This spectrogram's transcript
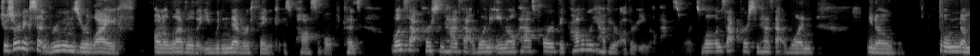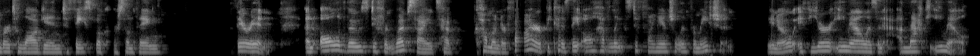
to a certain extent ruins your life on a level that you would never think is possible because once that person has that one email password they probably have your other email passwords once that person has that one you know phone number to log in to Facebook or something, they're in. And all of those different websites have come under fire because they all have links to financial information. You know, if your email is an, a Mac email,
